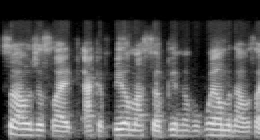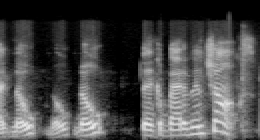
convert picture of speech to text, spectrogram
So I was just like, I could feel myself getting overwhelmed. And I was like, nope, nope, nope. Think about it in chunks.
